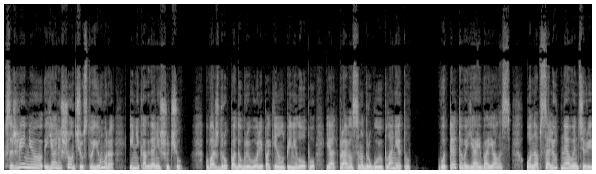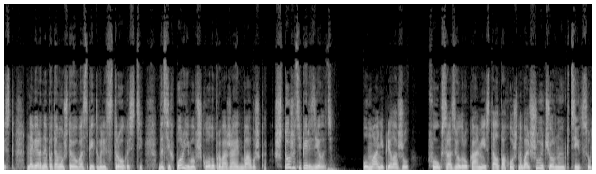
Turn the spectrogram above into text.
«К сожалению, я лишен чувства юмора и никогда не шучу. Ваш друг по доброй воле покинул Пенелопу и отправился на другую планету». Вот этого я и боялась. Он абсолютный авантюрист, наверное, потому что его воспитывали в строгости. До сих пор его в школу провожает бабушка. Что же теперь делать? Ума не приложу. Фоукс развел руками и стал похож на большую черную птицу.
